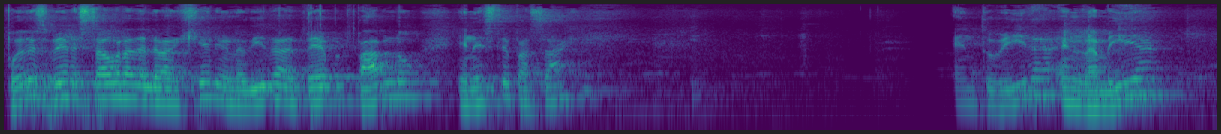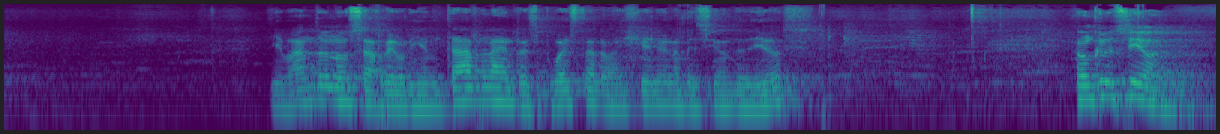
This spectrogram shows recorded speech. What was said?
¿Puedes ver esta obra del Evangelio en la vida de Pablo en este pasaje? en tu vida, en la mía, llevándonos a reorientarla en respuesta al Evangelio y la misión de Dios. Conclusión.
